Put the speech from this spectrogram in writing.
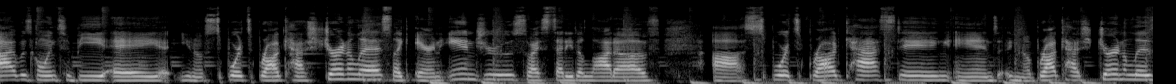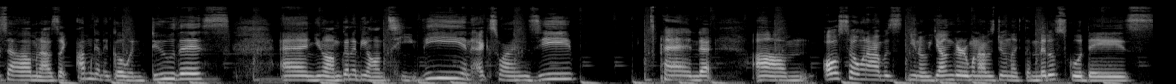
I was going to be a, you know, sports broadcast journalist like Erin Andrews. So I studied a lot of uh, sports broadcasting and, you know, broadcast journalism. And I was like, I'm going to go and do this. And, you know, I'm going to be on TV and X, Y, and Z. And um, also, when I was, you know, younger, when I was doing like the middle school days,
